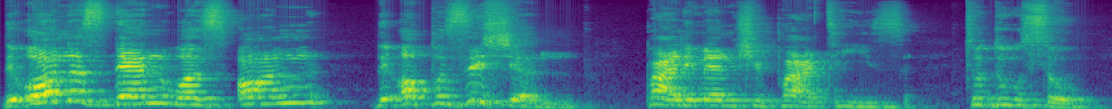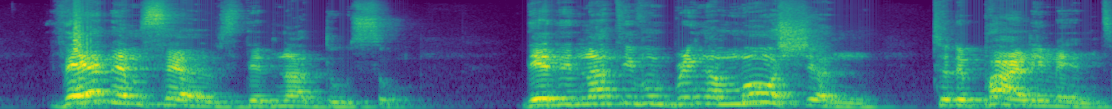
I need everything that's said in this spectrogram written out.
The onus then was on the opposition parliamentary parties to do so. They themselves did not do so. They did not even bring a motion to the parliament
